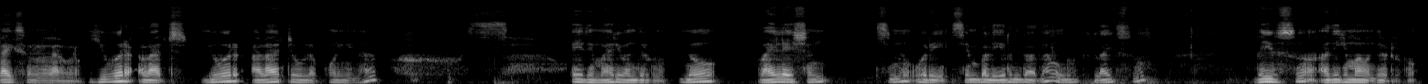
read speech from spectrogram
லைக்ஸும் நல்லா வரும். யுவர் அலர்ட் யுவர் அலர்ட் உள்ளே போனீங்கன்னா இது மாதிரி வந்திருக்கணும். நோ வயலேஷன்ஸ்னு ஒரு சிம்பிள் இருந்தால் தான் உங்களுக்கு லைக்ஸும் வியூஸும் அதிகமாக வந்துகிட்டு இருக்கும்.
